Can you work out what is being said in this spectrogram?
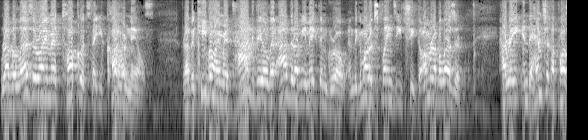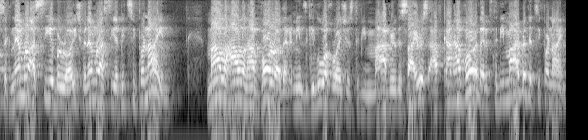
Rabbi Lezer Oimer takuts that you cut her nails. Rabbi Kiva Oimer tagdil that adrab you make them grow. And the Gemara explains each sheet. Omer Rabbi Lezer. Hare in the Hemshech Apostle, Nemra Asiya Baroish, Venemra Asiya Bitzi Pernayim. Mal Halan Havora, that it means Giluach Roish is to be Mavir the Cyrus, Afkan Havora, that it's to be Mavir the Tzipernayim.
